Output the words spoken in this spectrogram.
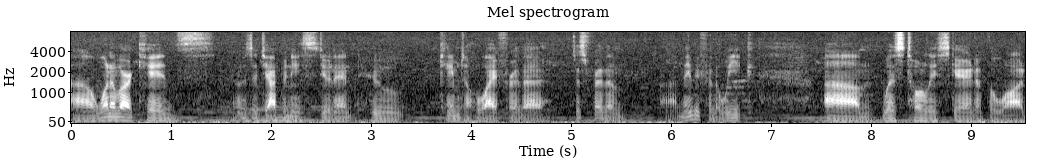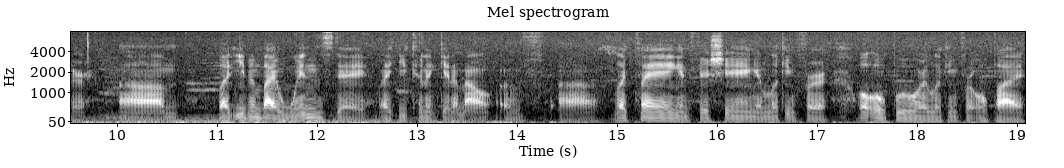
uh, one of our kids, it was a Japanese student who came to Hawaii for the just for the uh, maybe for the week, um, was totally scared of the water. Um, but even by Wednesday, like you couldn't get him out of uh, like playing and fishing and looking for oopu or looking for opai.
